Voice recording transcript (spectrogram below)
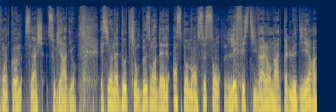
T-I-P-E-E-E.com slash Radio. Et s'il y en a d'autres qui ont besoin d'aide en ce moment, ce sont les festivals, on n'arrête pas de le dire,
